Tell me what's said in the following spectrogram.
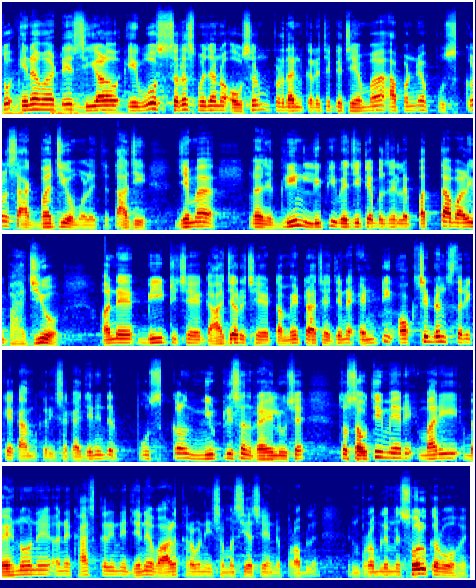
તો એના માટે શિયાળો એવો સરસ મજાનો અવસર પ્રદાન કરે છે કે જેમાં આપણને પુષ્કળ શાકભાજીઓ મળે છે, તાજી. જેમાં ગ્રીન લીફી વેજીટેબલ્સ એટલે પત્તાવાળી ભાજીઓ અને બીટ છે, ગાજર છે, ટમેટા છે, જેને એન્ટીઓક્સિડન્ટ્સ તરીકે કામ કરી શકાય. જેની અંદર પુષ્કળ ન્યુટ્રિશન રહેલું છે. તો સૌથી મેરી, મારી બહેનોને અને ખાસ કરીને જેને વાળ ખરવાની સમસ્યા છે એને પ્રોબ્લેમ પ્રોબ્લેમને સોલ્વ કરવો હોય,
